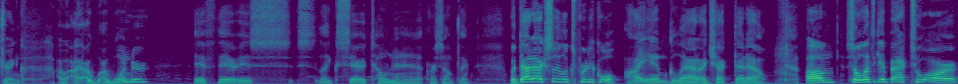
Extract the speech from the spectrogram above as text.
drink. I I, I wonder if there is like serotonin in it or something. But that actually looks pretty cool. I am glad I checked that out. Um, so let's get back to our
